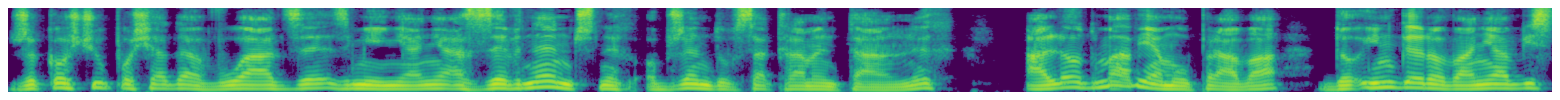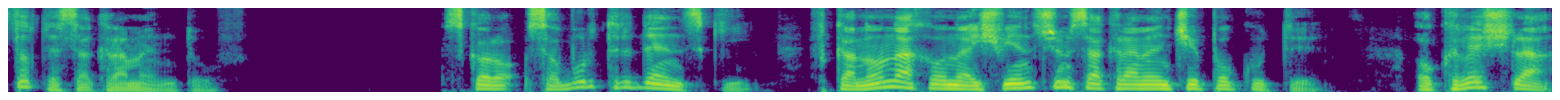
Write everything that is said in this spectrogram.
że Kościół posiada władzę zmieniania zewnętrznych obrzędów sakramentalnych, ale odmawia mu prawa do ingerowania w istotę sakramentów. Skoro Sobór Trydencki w kanonach o Najświętszym Sakramencie Pokuty określa,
